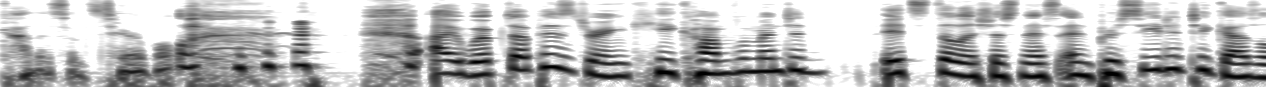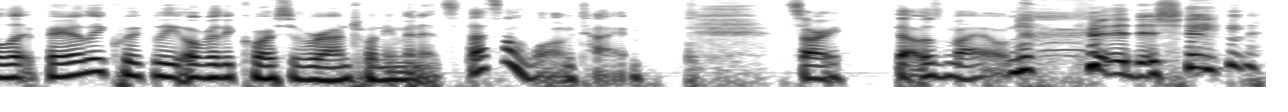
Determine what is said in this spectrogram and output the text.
God, that sounds terrible. I whipped up his drink. He complimented its deliciousness and proceeded to guzzle it fairly quickly over the course of around 20 minutes. That's a long time. Sorry, that was my own addition.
